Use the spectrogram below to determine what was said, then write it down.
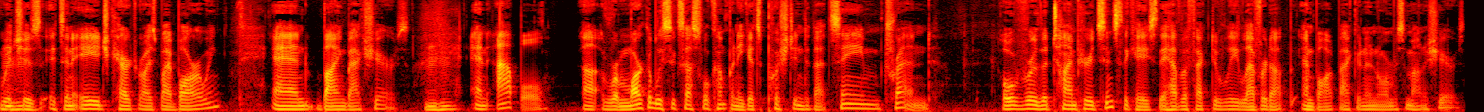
which is it's an age characterized by borrowing and buying back shares. And Apple, uh, a remarkably successful company, gets pushed into that same trend. Over the time period since the case, they have effectively levered up and bought back an enormous amount of shares.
